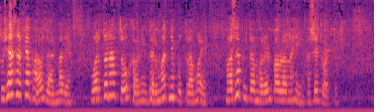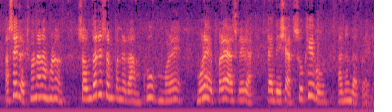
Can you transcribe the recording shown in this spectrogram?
तुझ्यासारख्या भाव जाणणाऱ्या वर्तना चोख आणि धर्मज्ञ पुत्रामुळे माझा पिता मरण पावला नाही असेच वाटते. असे लक्ष्मणाला म्हणून सौंदर्य संपन्न राम खूप मळे मुळे फळे असलेल्या त्या देशात सुखी होऊन आनंदात राहिला.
